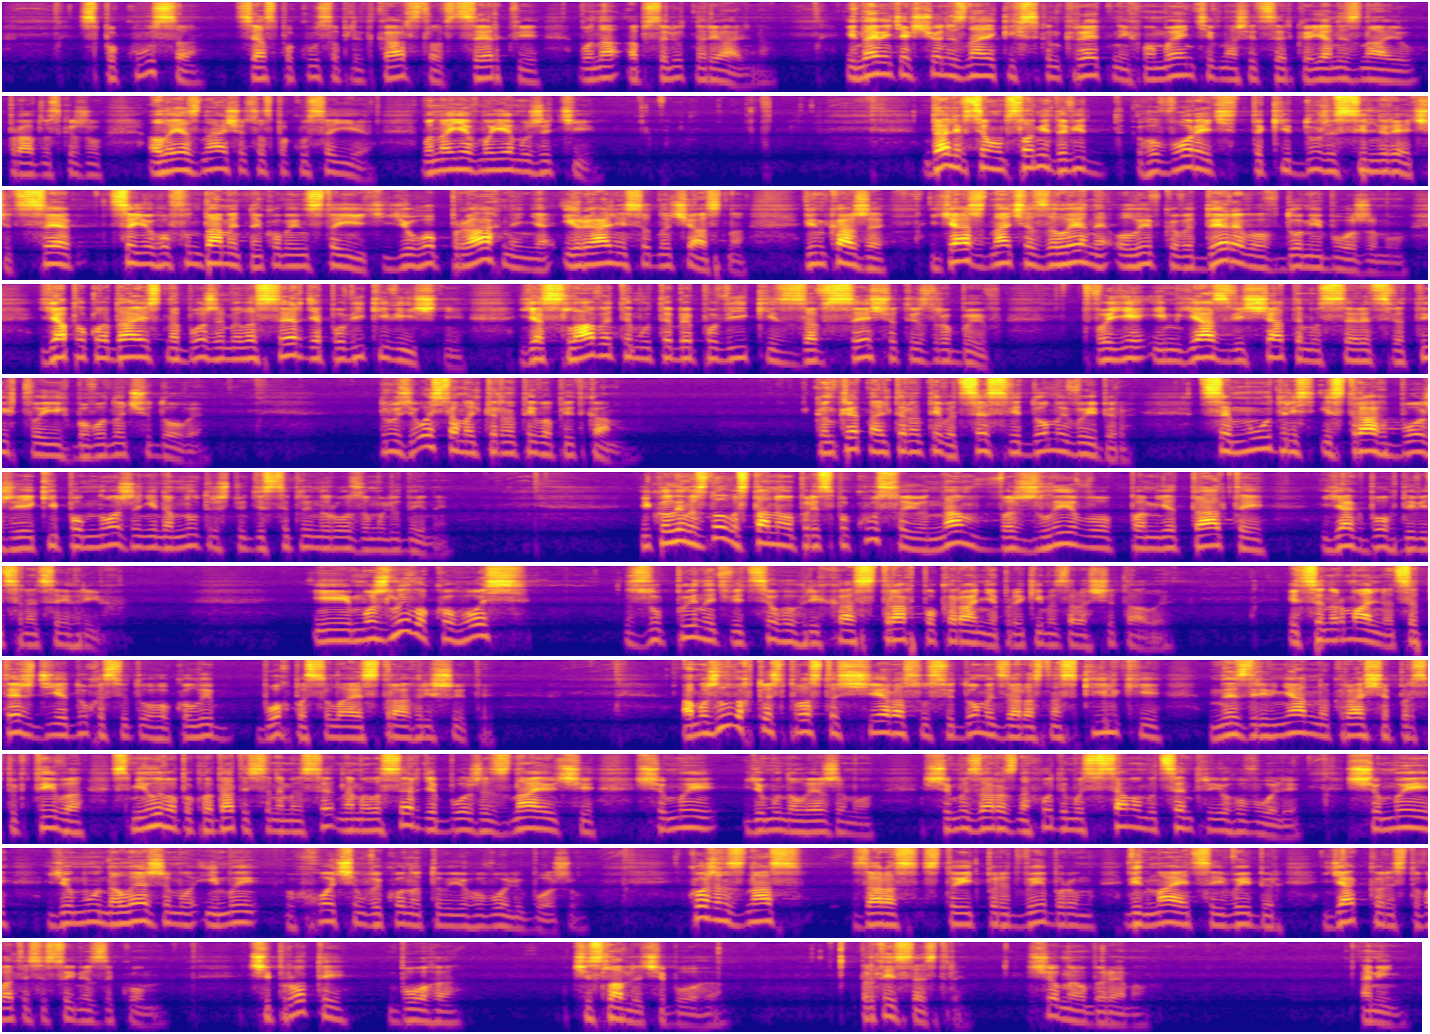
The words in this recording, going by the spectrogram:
спокуса, ця спокуса пліткарства в церкві, вона абсолютно реальна. І навіть якщо я не знаю якихось конкретних моментів в нашій церкві, я не знаю, правду скажу, але я знаю, що ця спокуса є. Вона є в моєму житті. Далі в цьому псалмі Давід говорить такі дуже сильні речі. Це, це його фундамент, на якому він стоїть, його прагнення і реальність одночасно. Він каже: Я ж, наче зелене оливкове дерево в домі Божому. Я покладаюсь на Боже милосердя по віки вічні. Я славитиму тебе повіки за все, що ти зробив. Твоє ім'я звіщатиму серед святих Твоїх, бо воно чудове. Друзі, ось вам альтернатива пліткам. Конкретна альтернатива це свідомий вибір, це мудрість і страх Божий, які помножені на внутрішню дисципліну розуму людини. І коли ми знову станемо перед спокусою, нам важливо пам'ятати, як Бог дивиться на цей гріх. І, можливо, когось зупинить від цього гріха страх покарання, про який ми зараз читали. І це нормально, це теж дія Духа Святого, коли Бог посилає страх грішити. А можливо, хтось просто ще раз усвідомить зараз, наскільки незрівнянно краща перспектива сміливо покладатися на милосердя Боже, знаючи, що ми йому належимо, що ми зараз знаходимося в самому центрі Його волі, що ми йому належимо і ми хочемо виконувати Його волю Божу. Кожен з нас зараз стоїть перед вибором, він має цей вибір, як користуватися своїм язиком. Чи проти Бога, чи славлячи Бога. Брати і сестри, що ми оберемо? Амінь.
